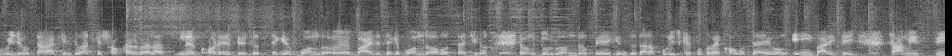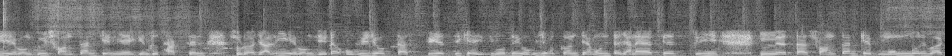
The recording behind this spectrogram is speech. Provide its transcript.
অভিযোগ, তারা কিন্তু আজকে সকালবেলা ঘরের ভেতর থেকে বন্ধ বাইরে থেকে বন্ধ অবস্থায় ছিল এবং দুর্গন্ধ পেয়ে কিন্তু তারা পুলিশকে প্রথমে খবর দেয় এবং এই বাড়িতেই স্বামী, স্ত্রী এবং দুই সন্তানকে নিয়ে কিন্তু থাকতেন সুরজ আলী এবং যেটা অভিযোগ, তার স্ত্রীর দিকে ইতিমধ্যেই অভিযোগ করেন যেমনটা জানা যাচ্ছে, স্ত্রী তার সন্তানকে মঙ্গলবার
